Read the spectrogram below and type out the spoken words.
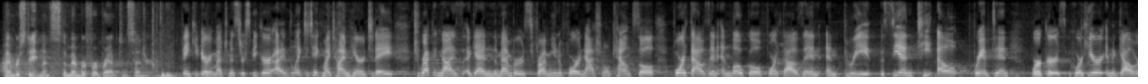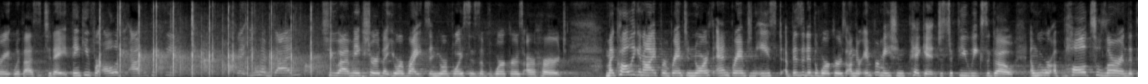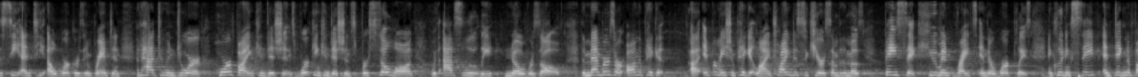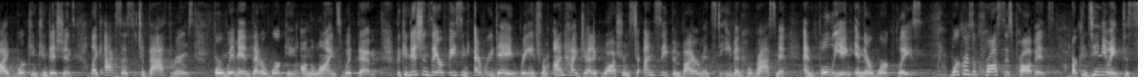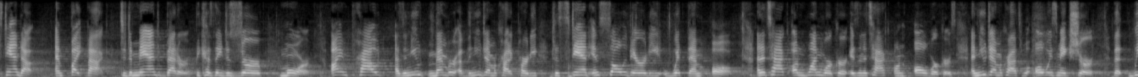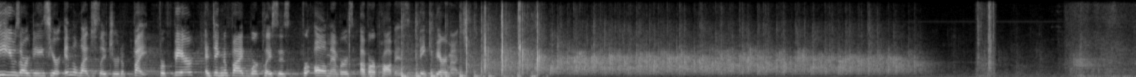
Member statements. The member for Brampton Centre. Thank you very much, Mr. Speaker. I'd like to take my time here today to recognize again the members from Unifor National Council 4000 and Local 4003, the CNTL Brampton workers who are here in the gallery with us today. Thank you for all of the advocacy that you have done to uh, make sure that your rights and your voices of the workers are heard. My colleague and I from Brampton North and Brampton East visited the workers on their information picket just a few weeks ago, and we were appalled to learn that the CNTL workers in Brampton have had to endure horrifying conditions, working conditions, for so long with absolutely no resolve. The members are on the picket uh, information picket line trying to secure some of the most basic human rights in their workplace, including safe and dignified working conditions like access to bathrooms for women that are working on the lines with them. The conditions they are facing every day range from unhygienic washrooms to unsafe environments to even harassment and bullying in their workplace. Workers across this province are continuing to stand up and fight back to demand better because they deserve more. I am proud, as a new member of the New Democratic Party, to stand in solidarity with them all. An attack on one worker is an attack on all workers, and New Democrats will always make sure that we use our days here in the legislature to fight for fair and dignified workplaces for all members of our province. Thank you very much.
